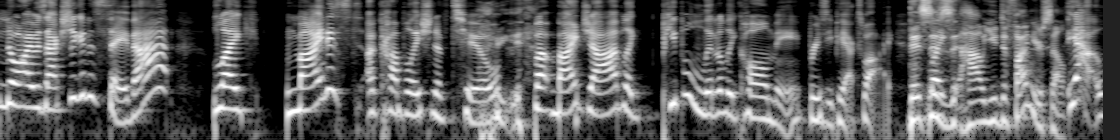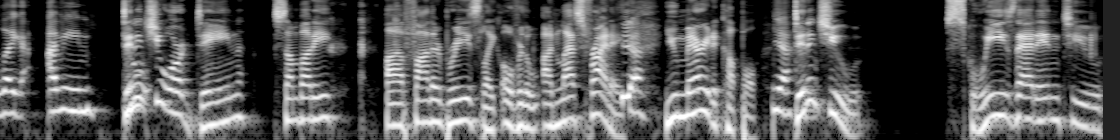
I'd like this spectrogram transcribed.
No, I was actually going to say that. Like, mine is a compilation of two, but my job, like, people literally call me Breezy PXY. This Like, is how you define yourself. yeah, like, I mean, Didn't you ordain somebody, uh, Father Breeze, like over the on last Friday? Yeah. You married a couple. Yeah. Didn't you squeeze that into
